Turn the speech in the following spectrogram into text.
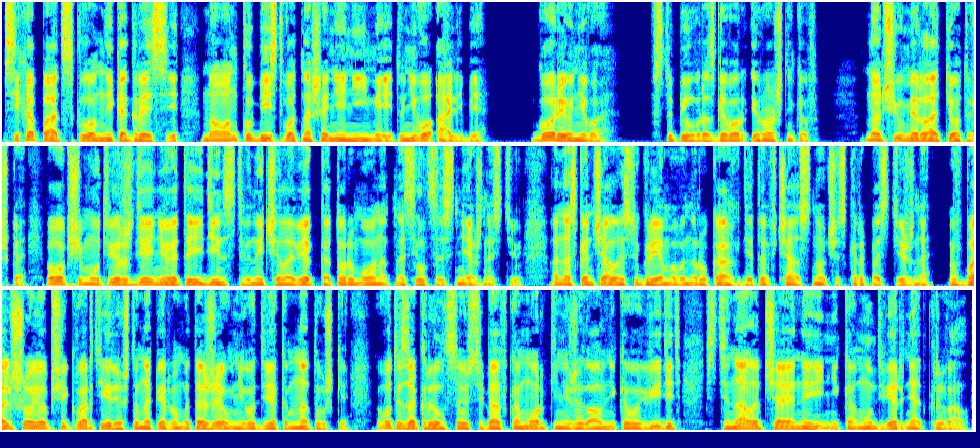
Психопат, склонный к агрессии, но он к убийству отношения не имеет, у него алиби. Горе у него, — вступил в разговор Ирошников. Ночью умерла тетушка. По общему утверждению, это единственный человек, к которому он относился с нежностью. Она скончалась у Гремова на руках где-то в час ночи скоропостижно. В большой общей квартире, что на первом этаже, у него две комнатушки. Вот и закрылся у себя в коморке, не желал никого видеть, стенал отчаянно и никому дверь не открывал.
